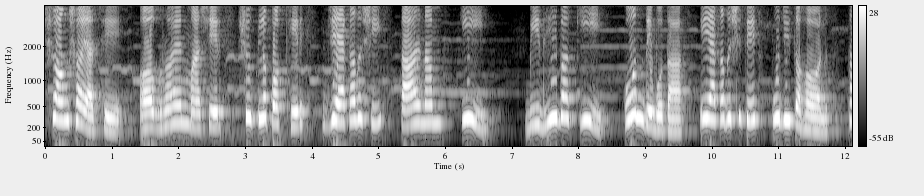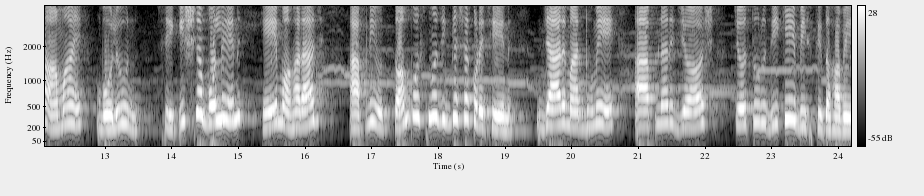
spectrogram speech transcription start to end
সংশয় আছে। অগ্রহায়ণ মাসের শুক্লপক্ষের যে একাদশী তার নাম কি? বিধি বা কি? কোন দেবতা এই একাদশীতে পূজিত হন? তা আমায় বলুন। শ্রীকৃষ্ণ বললেন, হে মহারাজ, আপনি উত্তম প্রশ্ন জিজ্ঞাসা করেছেন, যার মাধ্যমে আপনার যশ চতুর্দিকে বিস্তৃত হবে।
